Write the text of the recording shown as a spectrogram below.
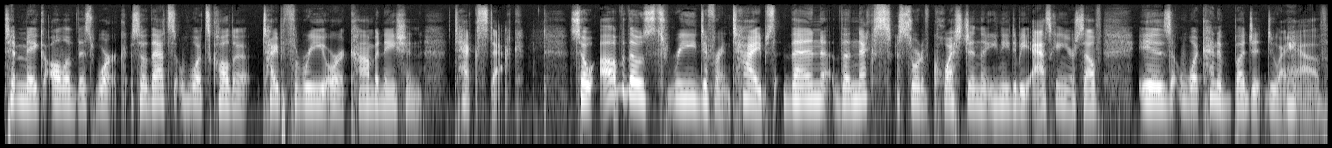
to make all of this work. So that's what's called a type 3 or a combination tech stack. So, of those three different types, then the next sort of question that you need to be asking yourself is what kind of budget do I have?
